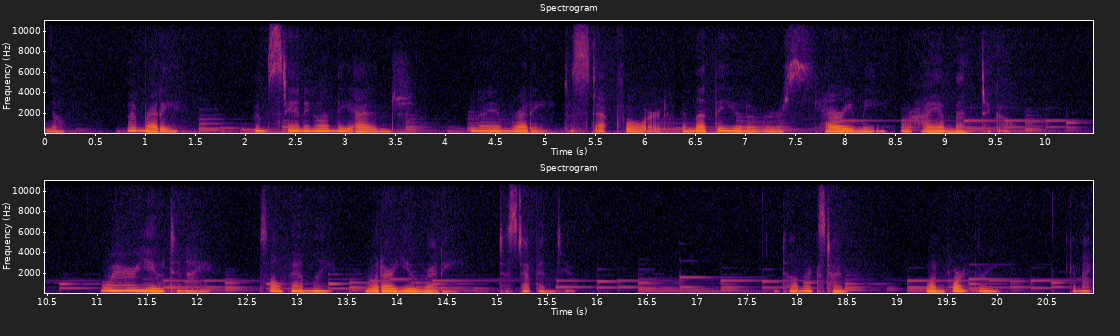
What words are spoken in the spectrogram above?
No, I'm ready. I'm standing on the edge, and I am ready to step forward and let the universe carry me where I am meant to go. Where are you tonight? Soul family, what are you ready to step into? Until next time, 143, good night.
